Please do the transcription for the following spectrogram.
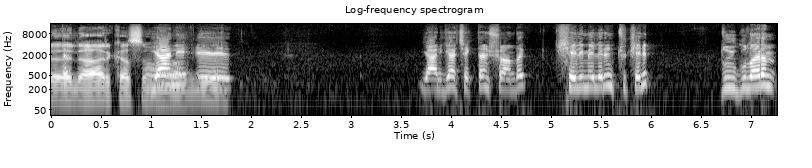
hakikaten. öyle harikasın Yani biliyorum. e, yani gerçekten şu anda kelimelerin tükenip duyguların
